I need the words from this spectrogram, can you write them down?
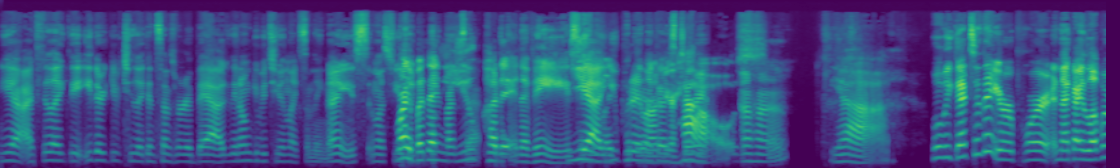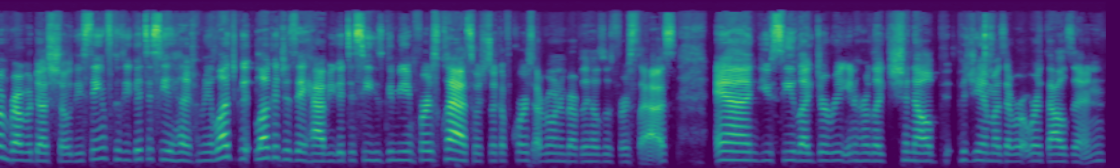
yeah, I feel like they either give it to you like in some sort of bag. They don't give it to you in like something nice unless you right, like, but then request you that. put it in a vase. and Yeah, like, you put it in around like a your certain- house. Uh-huh. Yeah. Well, we get to the airport, and like I love when Bravo does show these things because you get to see like, how many lug- luggages they have. You get to see who's gonna be in first class, which like of course everyone in Beverly Hills is first class, and you see like Dorit in her like Chanel p- pajamas that were over a thousand,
